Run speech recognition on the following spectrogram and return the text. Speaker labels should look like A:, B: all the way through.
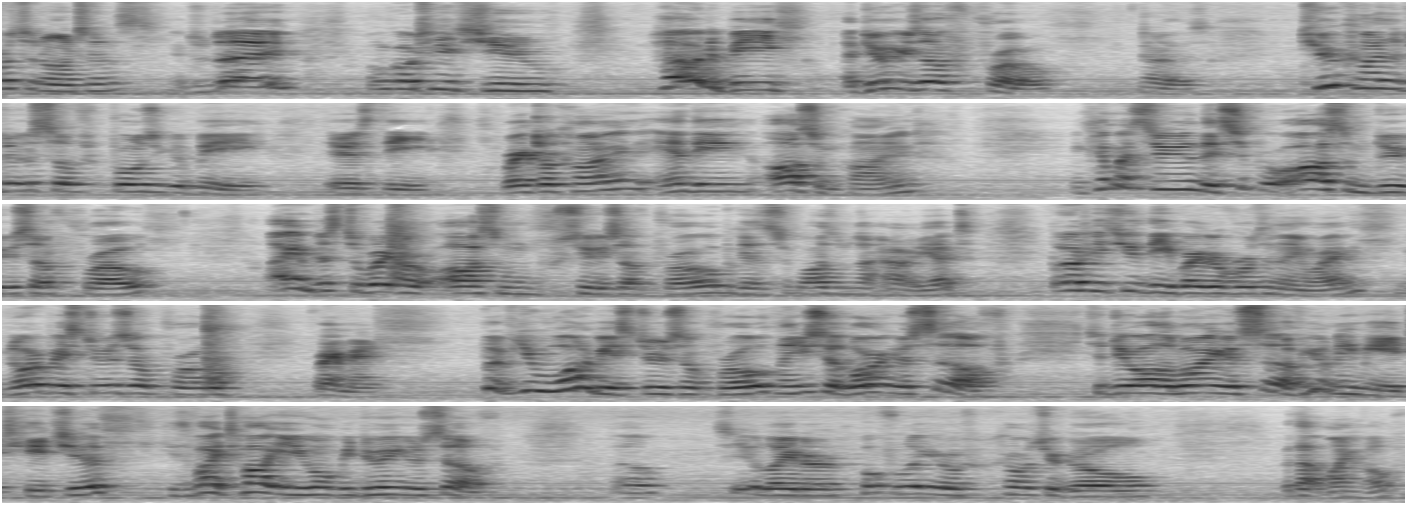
A: Professor Nonsense, and today I'm going to teach you how to be a do-it-yourself pro. Now there's two kinds of do-it-yourself pros you could be. There's the regular kind and the awesome kind. And coming soon, the super awesome do-it-yourself pro. I am just a regular awesome do-it-yourself pro because super awesome's not out yet. But I'll teach you the regular version anyway. In order to be a do-it-yourself pro, right man. But if you want to be a do-it-yourself pro, then you should learn yourself to do all the learning yourself. You don't need me to teach you. Because if I taught you, you won't be doing it yourself. Well, see you later. Hopefully you'll accomplish your goal without my help.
